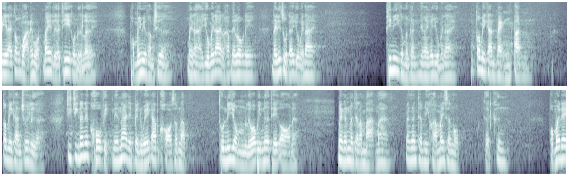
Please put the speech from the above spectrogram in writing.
มีอะไรต้องกวาดให้หมด ไม่เหลือที่คนอื่นเลย ผมไม่มีความเชื่อ ไม่ได้ อยู่ไม่ได้หรอกครับ ในโลกนี้ ในที่สุดแล้วอยู่ไม่ได้ ที่นี่ก็เหมือนกันยังไงก็อยู่ไม่ได้ ต้องมีการแบ่งปัน ต้องมีการช่วยเหลือ จริง ๆ แล้วเนี่ยโควิดเนี่ยน่าจะเป็น wake-up call สำหรับทุนนิยม หรือว่า winner take all นะไม่งั้นมันจะลำบากมากไม่งั้นจะมีความไม่สงบเกิดขึ้น ผมไม่ได้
